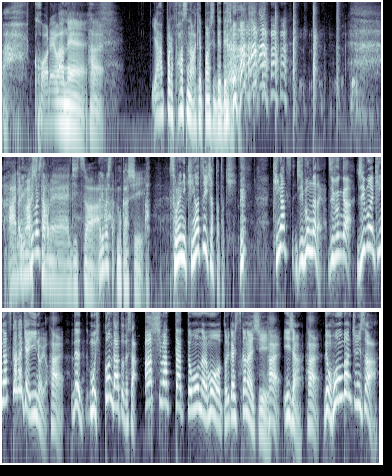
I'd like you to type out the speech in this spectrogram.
あこれはね、はい、やっぱりファスナー開けっぱなしで出ちゃった。ありましたね。実は。ありました。昔。それに気がついちゃった時。気がつ自分がだよ。自分が？自分が気がつかなきゃいいのよ。はい。でもう引っ込んだ後でさあしまったって思うならもう取り返しつかないし、はい。いいじゃん。はい。でも本番中にさ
